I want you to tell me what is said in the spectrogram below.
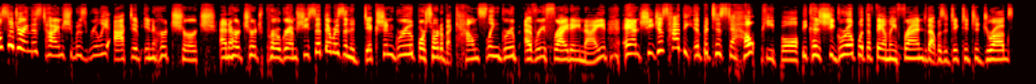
Also, during this time, she was really active in her church and her church program. She said there was an addiction group or sort of a counseling group every Friday night. And she just had the impetus to help people because she grew up with a family friend that was addicted to drugs.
